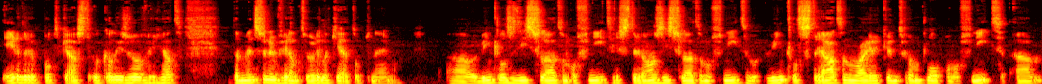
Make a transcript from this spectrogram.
eerdere podcast ook al eens over gehad, dat mensen hun verantwoordelijkheid opnemen. Uh, winkels die sluiten of niet, restaurants die sluiten of niet, winkelstraten waar je kunt rondlopen of niet. Um,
